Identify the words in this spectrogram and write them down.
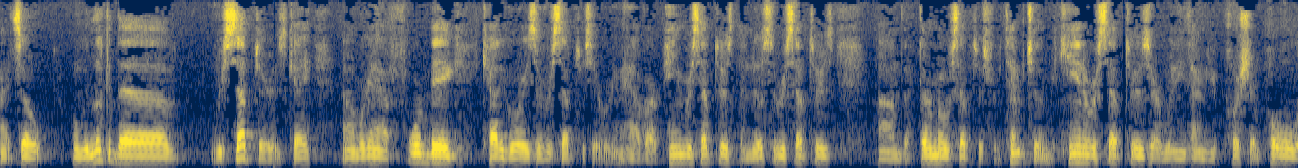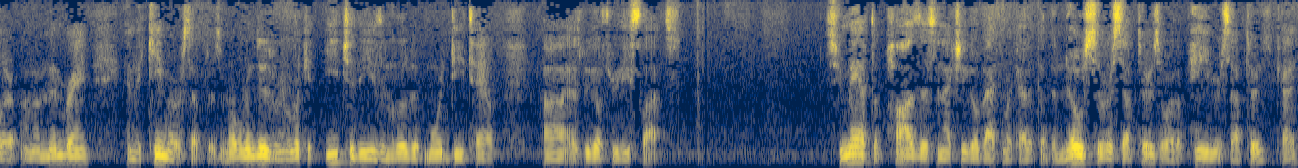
All right, so when we look at the receptors, okay, um, we're going to have four big categories of receptors here. We're going to have our pain receptors, the nociceptors, um, the thermoreceptors for temperature, the mechanoreceptors, or anytime you push or pull or on a membrane, and the chemoreceptors. And what we're going to do is we're going to look at each of these in a little bit more detail uh, as we go through these slides. So you may have to pause this and actually go back and look at it. But the nociceptors or the pain receptors, okay.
